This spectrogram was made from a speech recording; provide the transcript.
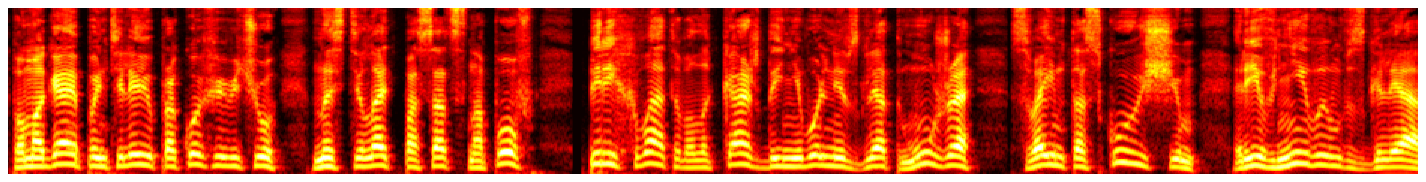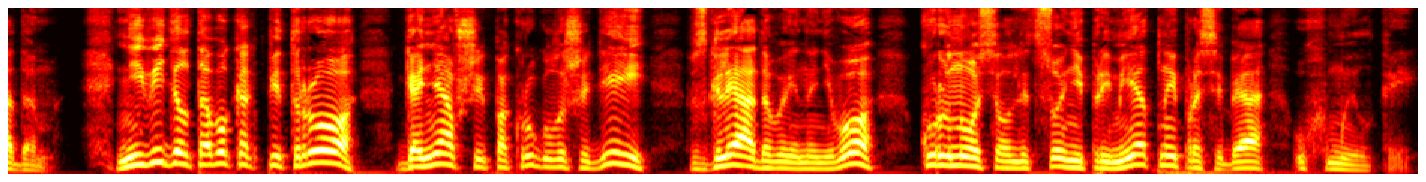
помогая Пантелею Прокофьевичу настилать посад снопов, перехватывала каждый невольный взгляд мужа своим тоскующим, ревнивым взглядом. Не видел того, как Петро, гонявший по кругу лошадей, взглядывая на него, курносил лицо неприметной про себя ухмылкой.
